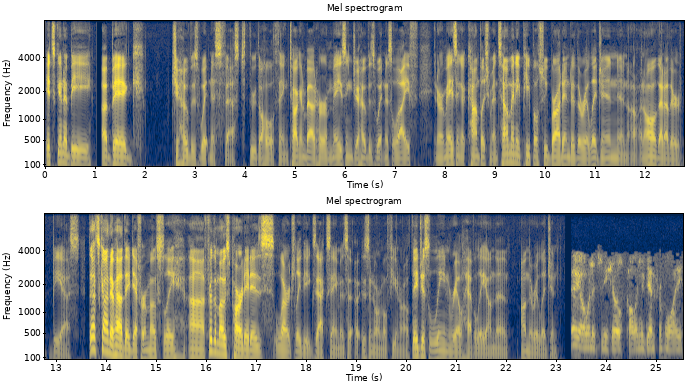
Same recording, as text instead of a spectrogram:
it's going to be a big Jehovah's Witness fest through the whole thing, talking about her amazing Jehovah's Witness life and her amazing accomplishments, how many people she brought into the religion, and, uh, and all that other BS. That's kind of how they differ mostly. Uh, for the most part, it is largely the exact same as a, as a normal funeral. They just lean real heavily on the on the religion. Hey Owen, it's Nico calling again from Hawaii.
